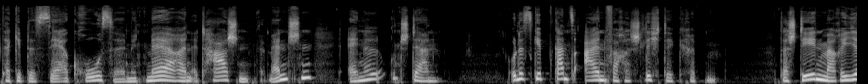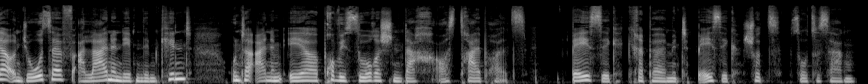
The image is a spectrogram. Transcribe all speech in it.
Da gibt es sehr große mit mehreren Etagen für Menschen, Engel und Stern. Und es gibt ganz einfache, schlichte Krippen. Da stehen Maria und Josef alleine neben dem Kind unter einem eher provisorischen Dach aus Treibholz. Basic-Krippe mit Basic-Schutz sozusagen.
